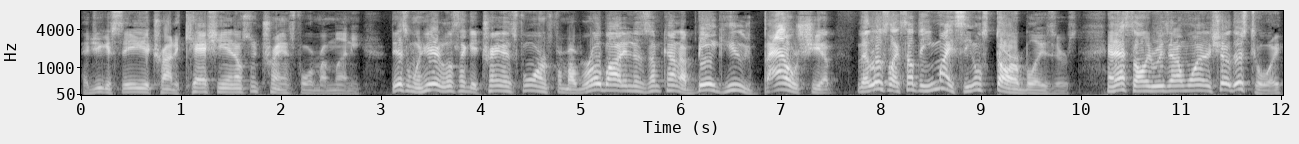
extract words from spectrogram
As you can see, you're trying to cash in on some Transformer money. This one here looks like it transforms from a robot into some kind of big, huge battleship that looks like something you might see on Star Blazers. And that's the only reason I wanted to show this toy,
